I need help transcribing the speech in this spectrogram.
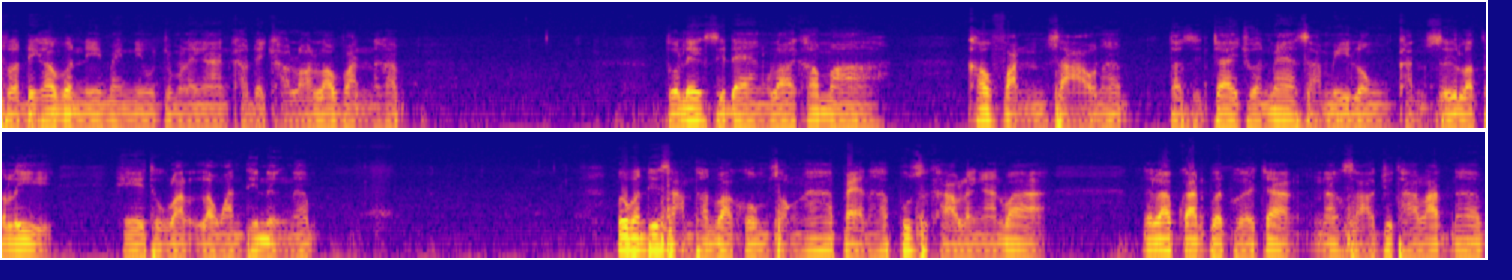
สวัสดีครับวันนี้แมกนิวจะมารายงานข่าวเด็ดข่าวร้อนรอบวันนะครับ ตัวเลขสีแดงลอยเข้ามาเข้าฝันสาวนะครับ ตัดสินใจชวนแม่สามีลงขันซื้อลอตเตอรี่เฮถูกรางวัลที่หนึ่งนะครับ เมื่อวันที่ 3 ธันวาคม 2558 นะครับ ผู้สื่อข่าวรายงานว่า ได้รับการเปิดเผยจากนางสาวจุธารัตน์นะครับ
